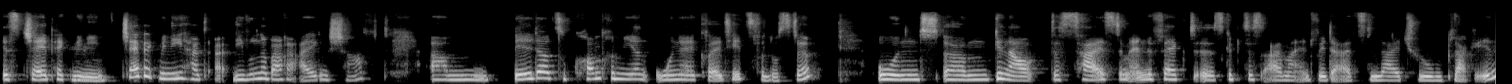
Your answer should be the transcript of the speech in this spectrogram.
ist JPEG Mini. Mhm. JPEG Mini hat äh, die wunderbare Eigenschaft, ähm, Bilder zu komprimieren ohne Qualitätsverluste. Und ähm, genau, das heißt im Endeffekt, es gibt es einmal entweder als Lightroom Plugin,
